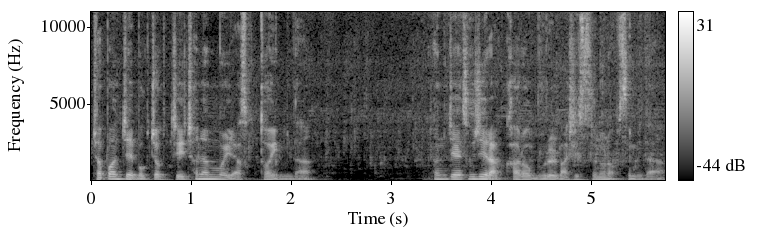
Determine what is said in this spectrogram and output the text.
첫 번째 목적지 천연물 약수터입니다. 현재 수질 악화로 물을 마실 수는 없습니다.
